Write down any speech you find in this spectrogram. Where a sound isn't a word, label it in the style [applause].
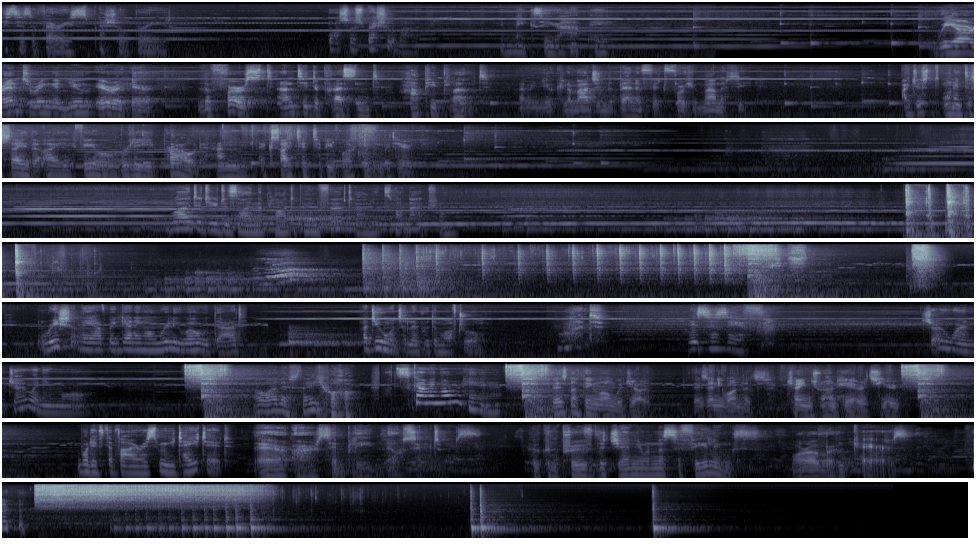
This is a very special breed. What's so special about it? It makes you happy. We are entering a new era here. The first antidepressant happy plant. I mean, you can imagine the benefit for humanity. I just wanted to say that I feel really proud and excited to be working with you. Why did you design the plant to be infertile? It's not natural. Hello? Recently, I've been getting on really well with Dad. I do want to live with him after all. What? It's as if Joe weren't Joe anymore. Oh, Alice, there you are. What's going on here? There's nothing wrong with Joe. If there's anyone that's changed around here, it's you. What if the virus mutated? There are simply no symptoms. Who can prove the genuineness of feelings? Moreover, who cares? [laughs]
